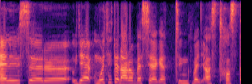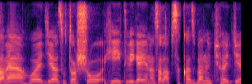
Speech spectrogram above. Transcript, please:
Először, ugye múlt héten arról beszélgettünk, vagy azt hoztam el, hogy az utolsó hétvége jön az alapszakaszban, úgyhogy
